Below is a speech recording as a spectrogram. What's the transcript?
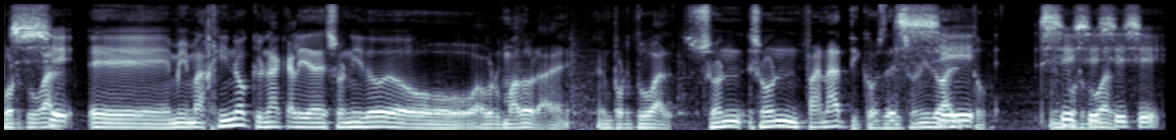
Portugal. Sí. Eh, me imagino que una calidad de sonido abrumadora, ¿eh? En Portugal. Son, son fanáticos del sonido sí, alto. Sí, sí, sí, sí.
